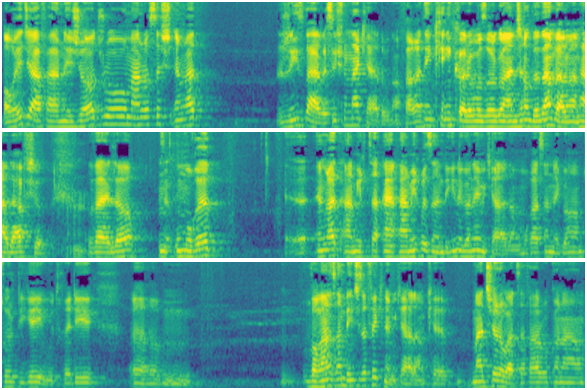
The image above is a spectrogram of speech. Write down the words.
آقای جعفر نژاد رو من راستش انقدر ریز بررسیشون نکرده بودم. فقط اینکه این کار بزرگ رو انجام دادم برای من هدف شد. و الا اون موقع انقدر عمیق, عمیق به زندگی نگاه نمی کردم موقع اصلا نگاه هم طور دیگه ای بود. خیلی واقعا اصلا به این چیزا فکر نمی کردم که من چرا باید سفر بکنم؟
